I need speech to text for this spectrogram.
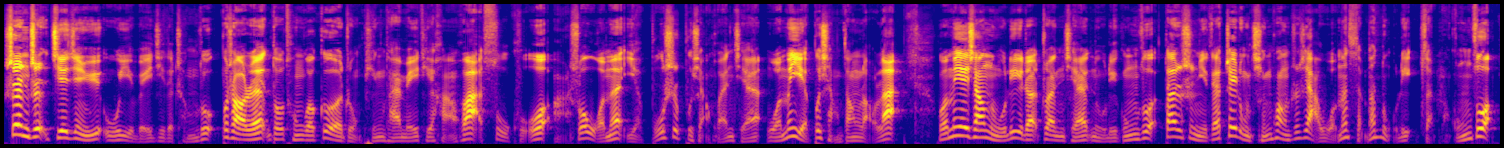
甚至接近于无以为继的程度，不少人都通过各种平台媒体喊话诉苦啊，说我们也不是不想还钱，我们也不想当老赖，我们也想努力着赚钱，努力工作。但是你在这种情况之下，我们怎么努力，怎么工作？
